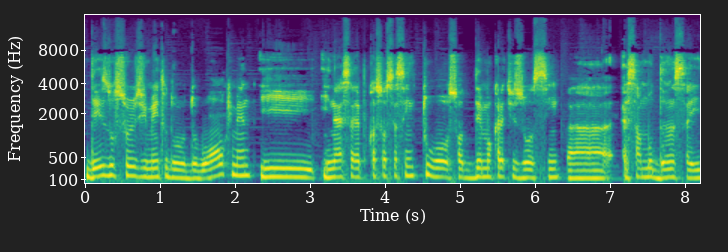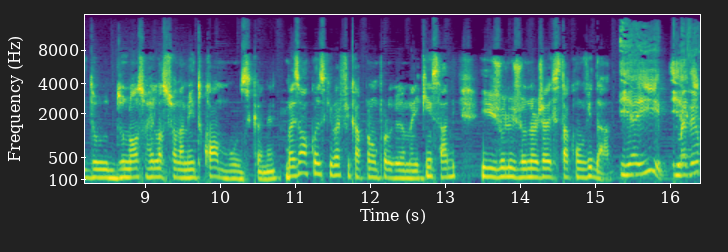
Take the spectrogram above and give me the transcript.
desde o surgimento do, do Walkman e, e nessa época só se acentuou só democratizou assim uh, essa mudança aí do, do nosso relacionamento com a música né? Mas é uma coisa que que vai ficar para um programa aí, quem sabe, e Júlio Júnior já está convidado. E aí, e mas, aí... Eu,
